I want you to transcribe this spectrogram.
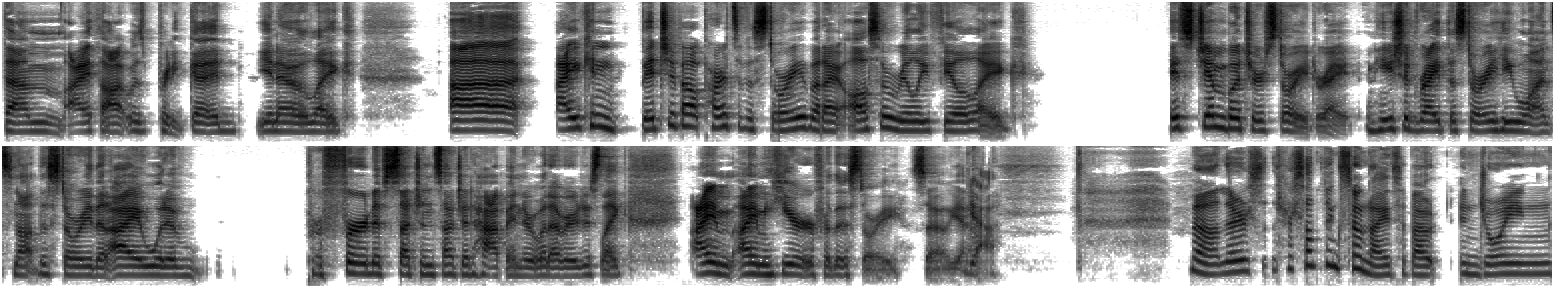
them I thought was pretty good, you know, like uh I can bitch about parts of a story, but I also really feel like it's Jim Butcher's story to write, and he should write the story he wants, not the story that I would have preferred if such and such had happened or whatever. Just like I'm I'm here for this story. So yeah. Yeah. No, there's there's something so nice about enjoying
